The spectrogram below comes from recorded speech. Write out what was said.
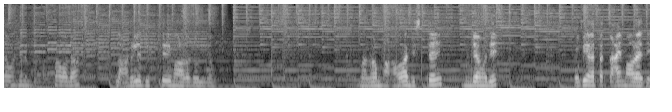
म्हणजे बघा लागले दिसते मावळा जाऊन बघा मावळा दिसतोय इंडियामध्ये. बघूया आता काय मावळा आहे ते.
